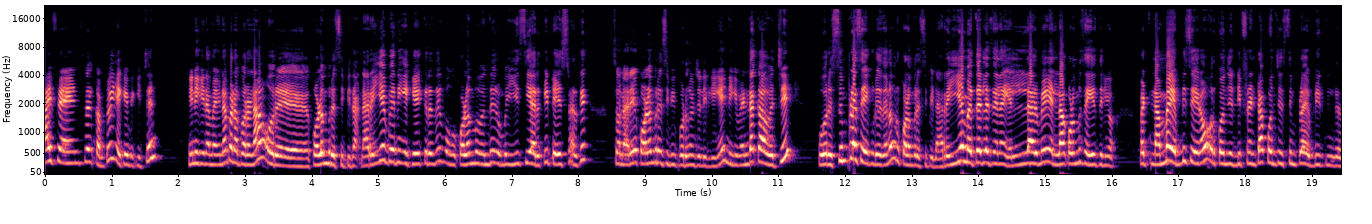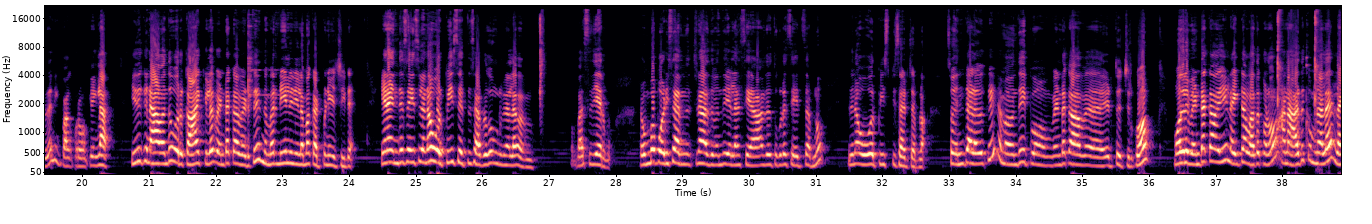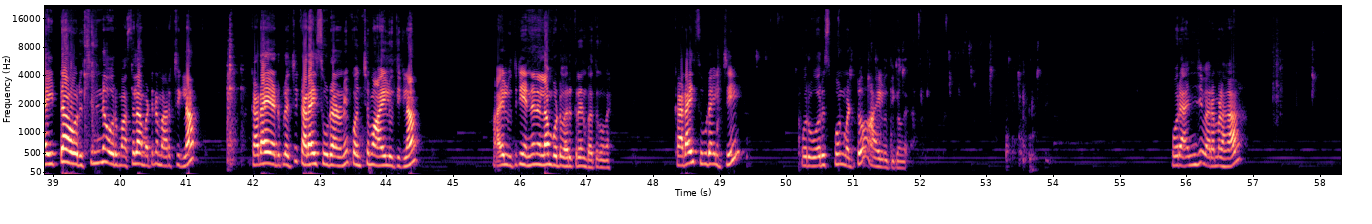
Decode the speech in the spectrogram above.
Hi friends welcome to AKP kitchen இன்றைக்கி நம்ம என்ன பண்ண போகிறோன்னா ஒரு குழம்பு ரெசிபி தான். நிறைய பேர் நீங்கள் கேட்குறது உங்கள் குழம்பு வந்து ரொம்ப ஈஸியாக இருக்குது டேஸ்ட்டாக இருக்குது ஸோ நிறைய குழம்பு ரெசிபி போடுங்கன்னு சொல்லியிருக்கீங்க. இன்றைக்கி வெண்டைக்காய் வச்சு ஒரு சிம்பிளாக செய்யக்கூடியதான ஒரு குழம்பு ரெசிபி நிறைய மெத்தடில் செய்யலாம். எல்லாருமே எல்லா குழம்பும் செய்ய தெரியும். பட் நம்ம எப்படி செய்கிறோம் ஒரு கொஞ்சம் டிஃப்ரெண்ட்டாக கொஞ்சம் சிம்பிளாக எப்படி இருக்குங்கிறத நீங்கள் பார்க்க போகிறோம் ஓகேங்களா இதுக்கு நான் வந்து ஒரு கால் கிலோ வெண்டைக்காய் எடுத்து இந்த மாதிரி நீள நீளமாக கட் பண்ணி வச்சுக்கிட்டேன். ஏன்னா இந்த சைஸ்லனா ஒரு பீஸ் எடுத்து சாப்பிட்றது உங்களுக்கு நல்லா வசதியாக இருக்கும். ரொம்ப பொடிசாக இருந்துச்சுன்னா அது வந்து எல்லாம் சேர்ந்தது கூட சேர்த்து சாப்பிடணும். இதுனா ஒவ்வொரு பீஸ் பீஸ் எடுத்து சாப்பிடலாம். ஸோ இந்த அளவுக்கு நம்ம வந்து இப்போ வெண்டைக்காவை எடுத்து வச்சுருக்கோம். முதல்ல வெண்டைக்காவையும் லைட்டாக வதக்கணும். ஆனால் அதுக்கு முன்னால் லைட்டாக ஒரு சின்ன ஒரு மசாலா மட்டும் நம்ம அரைச்சிக்கலாம். கடாய் அடுப்பில் வச்சு கடாய் சூடானோடனே கொஞ்சமாக ஆயில் ஊற்றிக்கலாம் ஆயில் ஊற்றிட்டு என்னென்னலாம் போட்டு வறுக்கிறேன்னு பார்த்துக்கோங்க. கடாய் சூடாயிடுச்சு. ஒரு ஒரு ஸ்பூன் மட்டும் ஆயில் ஊற்றிக்கோங்க ஒரு அஞ்சு வரமிளகா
